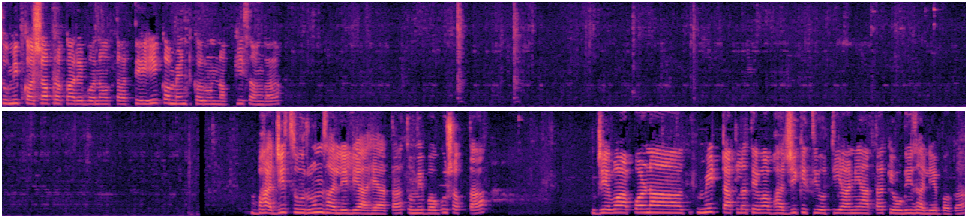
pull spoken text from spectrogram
तुम्ही कशा प्रकारे बनवता तेही कमेंट करून नक्की सांगा. भाजी चुरून झालेली आहे आता. तुम्ही बघू शकता. जेव्हा आपण मीठ टाकलं तेव्हा भाजी किती होती आणि आता केवढी झाली आहे बघा.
